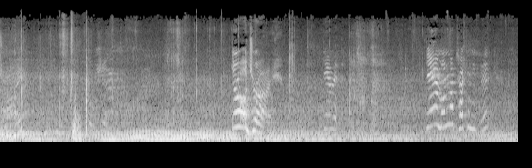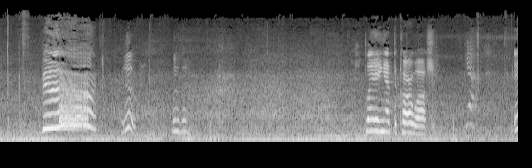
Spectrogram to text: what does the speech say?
Dry? Oh shit. They're all dry. Damn it. Damn, I'm not touching his dick. Ew. Look at that. Playing at the car wash. Yeah. Ew,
